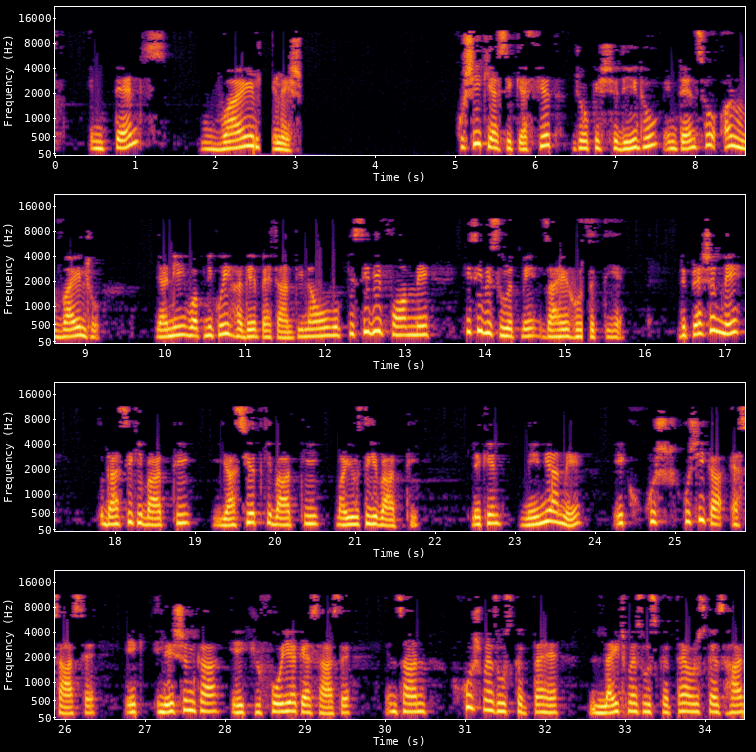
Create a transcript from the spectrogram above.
انٹینس وائلڈ خوشی کی ایسی کیفیت جو کہ شدید ہو انٹینس ہو اور وائلڈ ہو یعنی وہ اپنی کوئی حدیں پہچانتی نہ ہو وہ کسی بھی فارم میں کسی بھی صورت میں ظاہر ہو سکتی ہے ڈپریشن میں اداسی کی بات تھی یاسیت کی بات تھی مایوسی کی بات تھی لیکن مینیا میں ایک خوش خوشی کا احساس ہے ایک الیشن کا ایک یوفوریا کا احساس ہے انسان خوش محسوس کرتا ہے لائٹ محسوس کرتا ہے اور اس کا اظہار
